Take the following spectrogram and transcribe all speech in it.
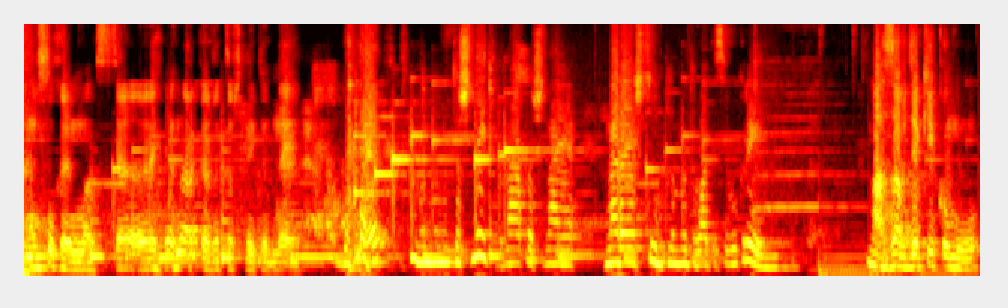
Ну слухай, Макс, ця регіонарка вже тошнить од неї. Ну, не тошнить, вона починає нарешті імплементуватися в Україні. А завдяки кому?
